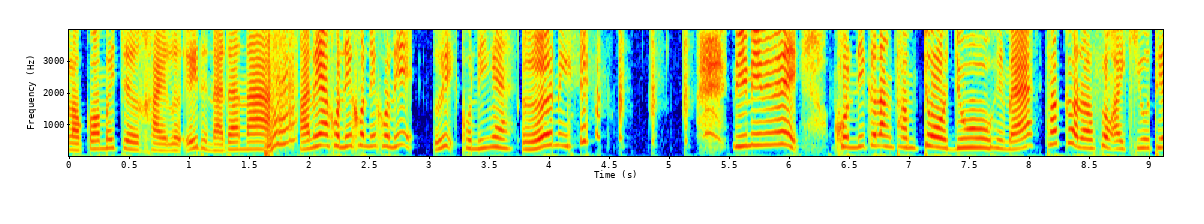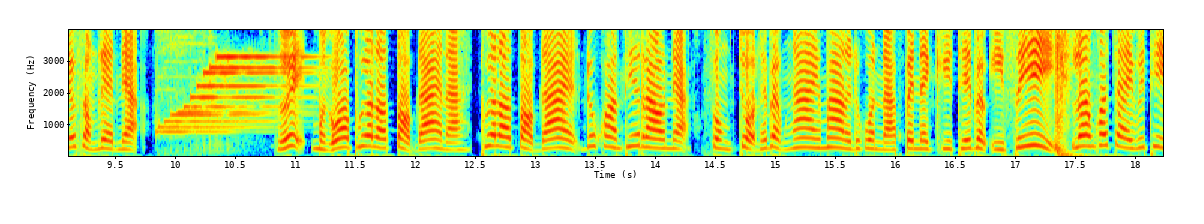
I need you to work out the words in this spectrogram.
เราก็ไม่เจอใครเลย เอ้ยเดี๋ยวนะด้านหน้าอันนี้คนนี้คนนี้คนนี้เอ้ยคนนี้ไง เออ นี่ นี่นี่นี่คนนี้กำลังทำโจทย์อยู่ เห็นไหม ถ้าเกิดเราส่ง IQ เทสสำเร็จเนี่ย เฮ้ยเหมือนกับว่าเพื่อนเราตอบได้นะ เพื่อนเราตอบได้ด้วยความที่เราเนี่ยส่งโจทย์ให้แบบง่ายมากเลยทุกคนนะ เป็นในคีย์เทสแบบอีซี่เริ่มเข้าใจวิธี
